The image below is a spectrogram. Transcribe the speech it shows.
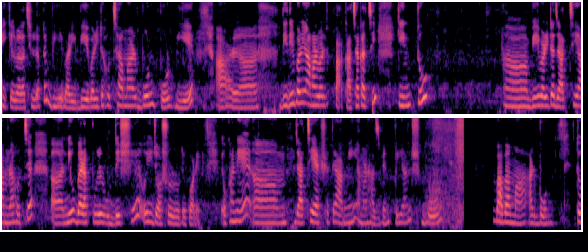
বিকেলবেলা ছিল একটা বিয়ে বাড়ি। বিয়ে বাড়িটা হচ্ছে আমার বোনপোর বিয়ে। আর দিদির বাড়ি আমার বাড়ির কাছাকাছি। কিন্তু বিয়ে বাড়িটা যাচ্ছি আমরা হচ্ছে নিউ ব্যারাকপুরের উদ্দেশ্যে ওই যশোর রোডে পড়ে। ওখানে যাচ্ছি একসাথে আমি, আমার হাজব্যান্ড প্রিয়াংশ, বোন, বাবা মা আর বোন। তো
